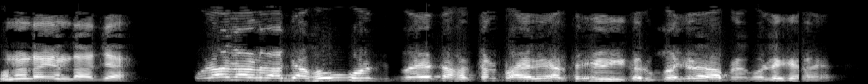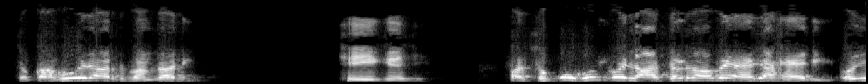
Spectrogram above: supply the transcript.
ਉਹਨਾਂ ਦਾ ਇਹ ਅੰਦਾਜ਼ਾ ਹੈ। ਉਹਨਾਂ ਦਾ ਅੰਦਾਜ਼ਾ ਹੋਊ ਹੁਣ ਮੈਂ ਤਾਂ ਹੱਸਣ ਪਾਏ ਦੇ ਅਰਥ ਇਹ ਹੀ ਕਰੂੰਗਾ ਜਿਹੜਾ ਆਪਣੇ ਕੋਲ ਲਿਖਿਆ ਹੋਇਆ। ਸੁੱਕਾ ਖੂਹ ਇਹਦਾ ਅਰਥ ਬਣਦਾ ਨਹੀਂ। ਠੀਕ ਹੈ ਜੀ। ਪਰ ਸੁੱਕੇ ਖੂਹ ਕੋਈ ਲਾਸ਼ ਛੱਡਦਾ ਹੋਵੇ ਇਹੋ ਜਿਹਾ ਹੈ ਨਹੀਂ। ਉਹਦੀ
